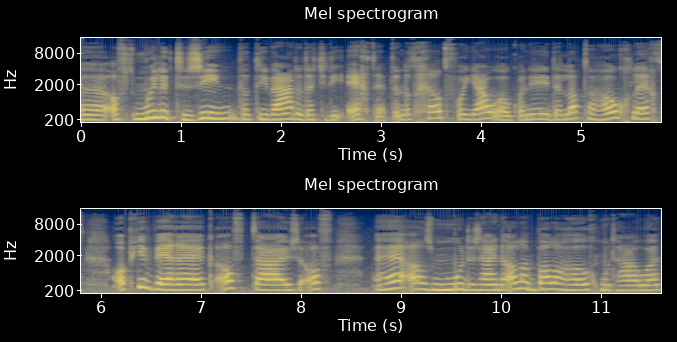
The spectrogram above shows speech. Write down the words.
Uh, of moeilijk te zien dat die waarde dat je die echt hebt. En dat geldt voor jou ook. Wanneer je de lat te hoog legt op je werk of thuis of hè, als moeder zijnde alle ballen hoog moet houden,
